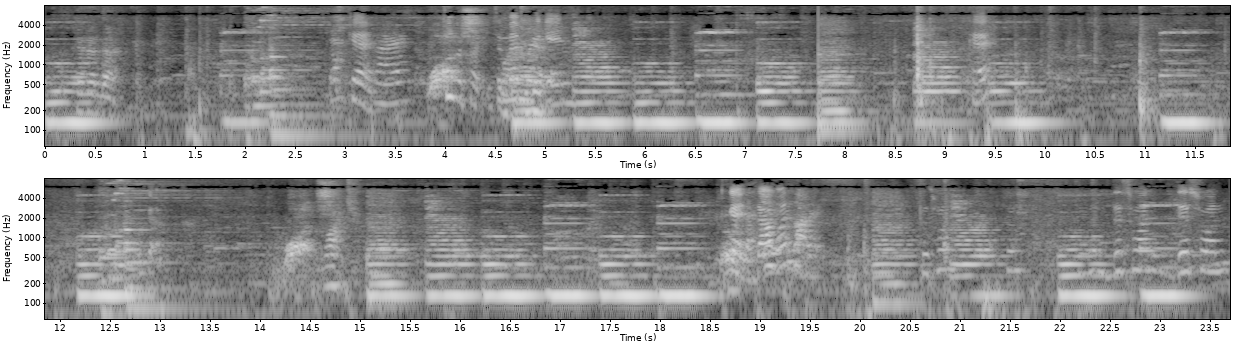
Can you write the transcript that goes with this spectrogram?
and then that. Okay. Alright. Keep it It's a memory game. Okay. Okay. Watch. Watch. Okay, that one. This one. This one. This one.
